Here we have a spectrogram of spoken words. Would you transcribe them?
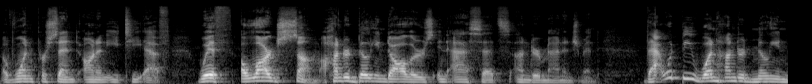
of 1% on an ETF with a large sum, $100 billion in assets under management. That would be $100 million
